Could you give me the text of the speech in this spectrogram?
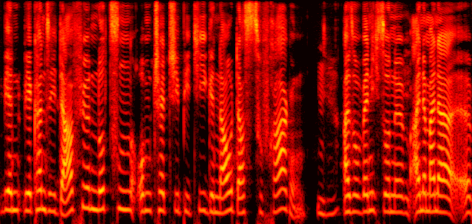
wir, wir können sie dafür nutzen, um ChatGPT genau das zu fragen. Also wenn ich so eine, eine meiner äh,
